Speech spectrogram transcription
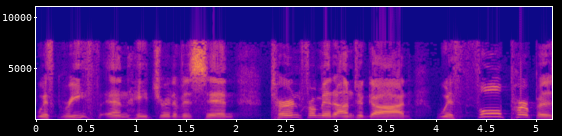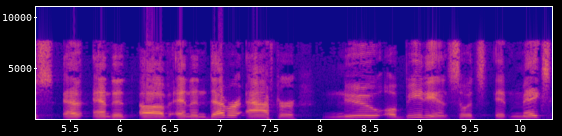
with grief and hatred of his sin turn from it unto God with full purpose and, of and endeavor after new obedience. So it's, it makes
